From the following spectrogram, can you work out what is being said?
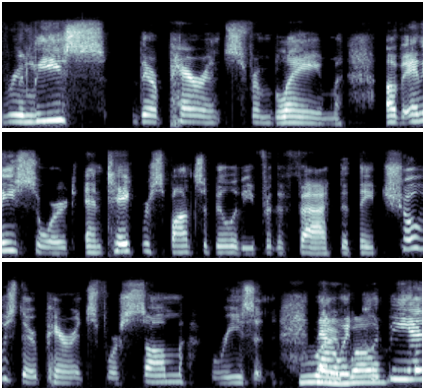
release their parents from blame of any sort and take responsibility for the fact that they chose their parents for some reason Right. now it well, could be a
